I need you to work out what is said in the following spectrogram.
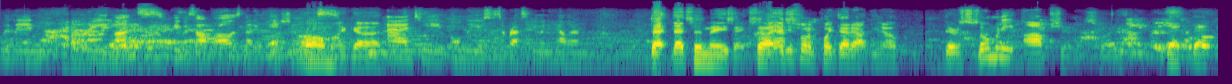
within three months, he was off all his medications. Oh my God. And he only uses a rescue inhaler. That that's amazing. So I, I just want to point that out. You know, there's so many options, right? That that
